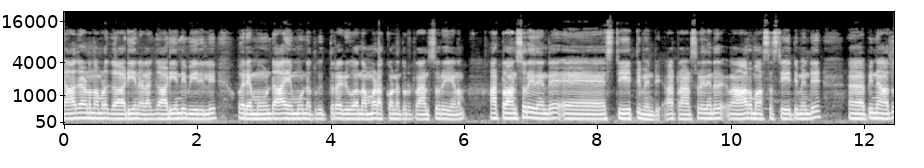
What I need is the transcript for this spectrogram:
യാതൊരാണ് നമ്മുടെ ഗാർഡിയൻ അല്ല ഗാർഡിയന്റെ പേരിൽ ഒരു എമൗണ്ട് ആ എമൗണ്ടിനകത്ത് ഇത്ര രൂപ നമ്മുടെ അക്കൗണ്ടിനകത്തോട്ട് ട്രാൻസ്ഫർ ചെയ്യണം. ആ ട്രാൻസ്ഫർ ചെയ്തതിന്റെ സ്റ്റേറ്റ്മെന്റ് ആ ട്രാൻസ്ഫർ ചെയ്തതിന്റെ ആറ് മാസത്തെ സ്റ്റേറ്റ്മെന്റ് പിന്നെ അത്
